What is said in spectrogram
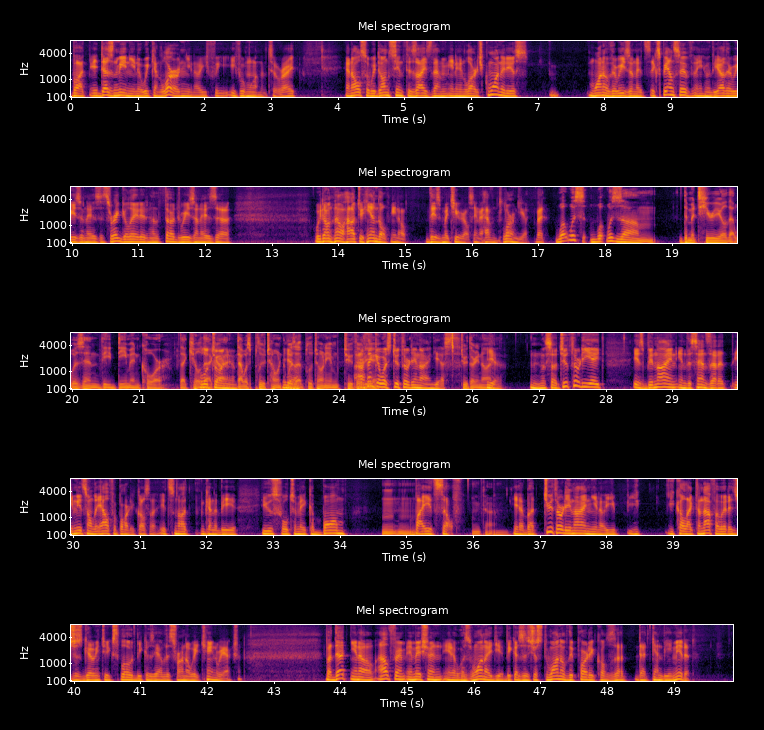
But it doesn't mean you know we can learn you know if we if we wanted to right? And also we don't synthesize them in, in large quantities. One of the reason it's expensive you know the other reason is it's regulated and the third reason is uh, we don't know how to handle you know these materials. and I haven't learned yet, but What was what was um the material that was in the demon core that killed that guy? Plutonium. That was plutonium. Was that plutonium two thirty? I think it was 239. Yes. 239. Yeah. Mhm. So 238 is benign in the sense that it emits only alpha particles. It's not going to be useful to make a bomb by itself. Okay. Yeah, but 239, you know, you, you you collect enough of it, it's just going to explode because you have this runaway chain reaction. But that, you know, alpha emission, you know, was one idea because it's just one of the particles that, that can be emitted.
